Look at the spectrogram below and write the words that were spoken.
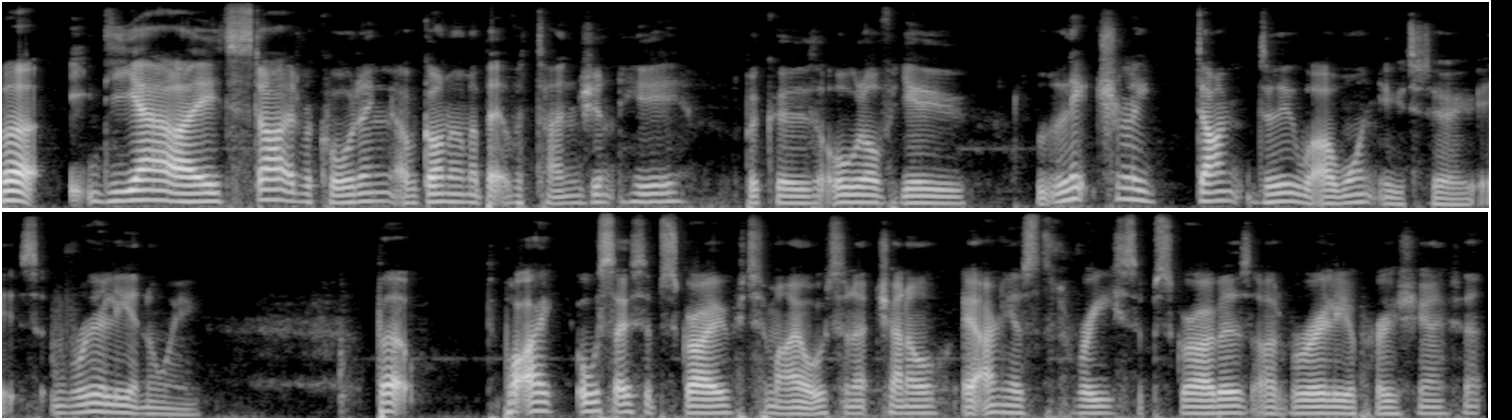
But, yeah, I started recording. I've gone on a bit of a tangent here because all of you literally don't do what I want you to do. It's really annoying. But what I also subscribe to my alternate channel. It only has three subscribers. I'd really appreciate it.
